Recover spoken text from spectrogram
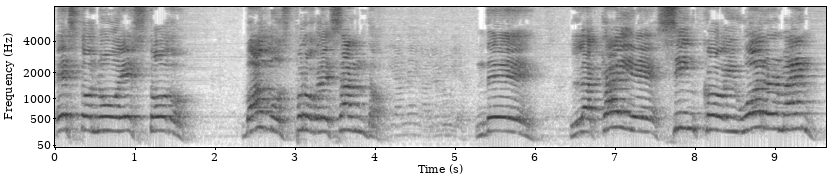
esto no es todo. Vamos progresando. De la calle 5 y Waterman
